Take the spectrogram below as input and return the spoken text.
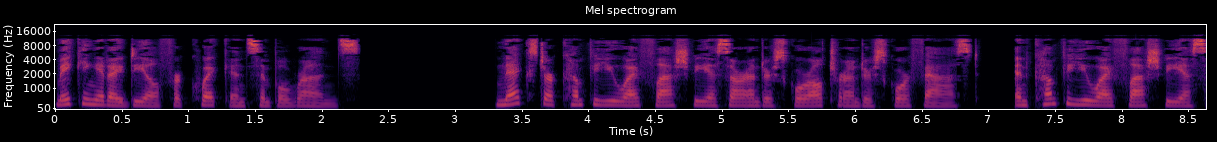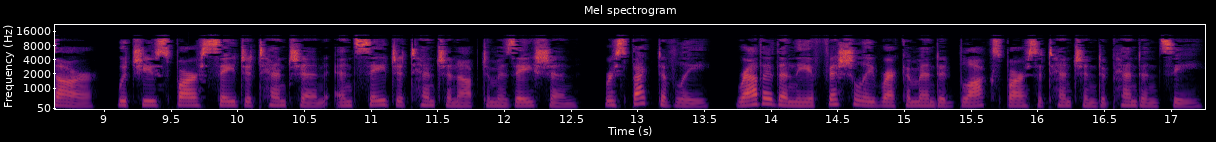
making it ideal for quick and simple runs. Next are Comfy UI Flash VSR underscore ultra underscore fast, and Comfy UI Flash VSR, which use sparse Sage Attention and Sage Attention Optimization, respectively, rather than the officially recommended block sparse attention dependency.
